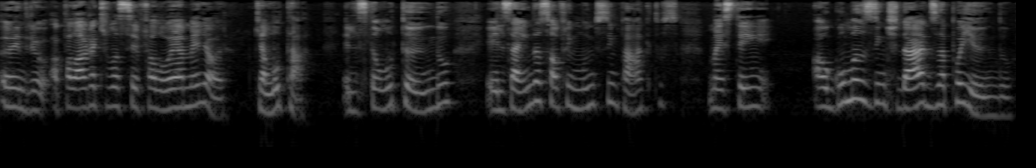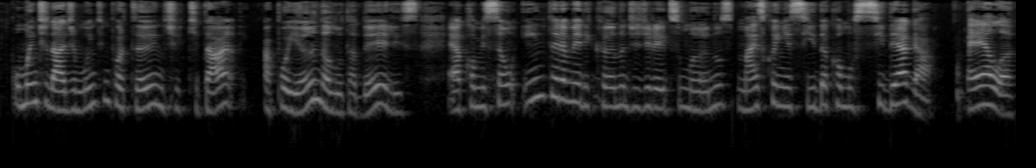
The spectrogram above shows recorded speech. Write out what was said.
Andrew, a palavra que você falou é a melhor, que é lutar. Eles estão lutando, eles ainda sofrem muitos impactos, mas tem algumas entidades apoiando. Uma entidade muito importante que está apoiando a luta deles é a Comissão Interamericana de Direitos Humanos, mais conhecida como CIDH. Ela,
